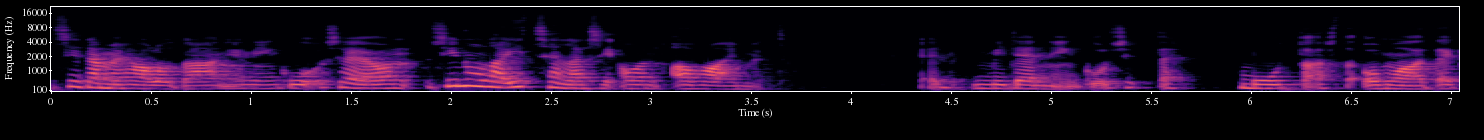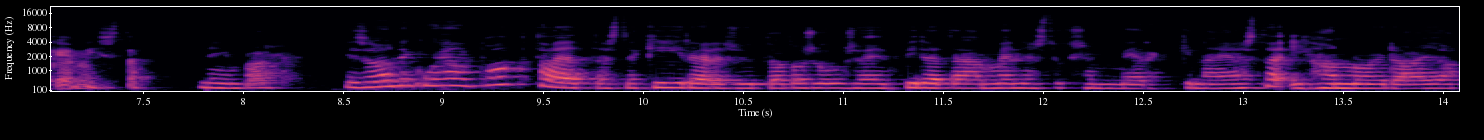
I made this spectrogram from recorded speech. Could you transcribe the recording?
sitä me halutaan ja niinku se on, sinulla itselläsi on avaimet, että miten niinku sitten muuttaa sitä omaa tekemistä. Niinpä. Ja se on niinku ihan fakta, että sitä kiireellisyyttä tosi usein pidetään menestyksen merkkinä ja sitä ihannoidaan ja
